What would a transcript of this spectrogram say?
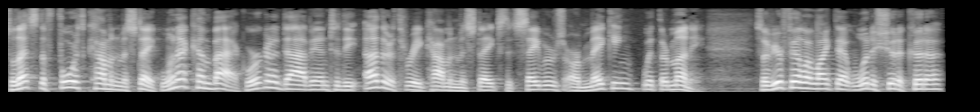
So, that's the fourth common mistake. When I come back, we're going to dive into the other three common mistakes that savers are making with their money. So, if you're feeling like that woulda, shoulda, coulda,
